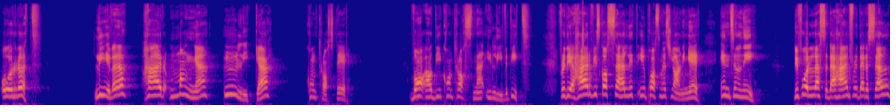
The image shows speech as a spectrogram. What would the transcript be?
og rødt. Livet har mange ulike kontraster. Hva er de kontrastene i livet ditt? For det er her vi skal se litt i Apostlenes gjerninger. Inntil ni. Du får lese det her for dere selv,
